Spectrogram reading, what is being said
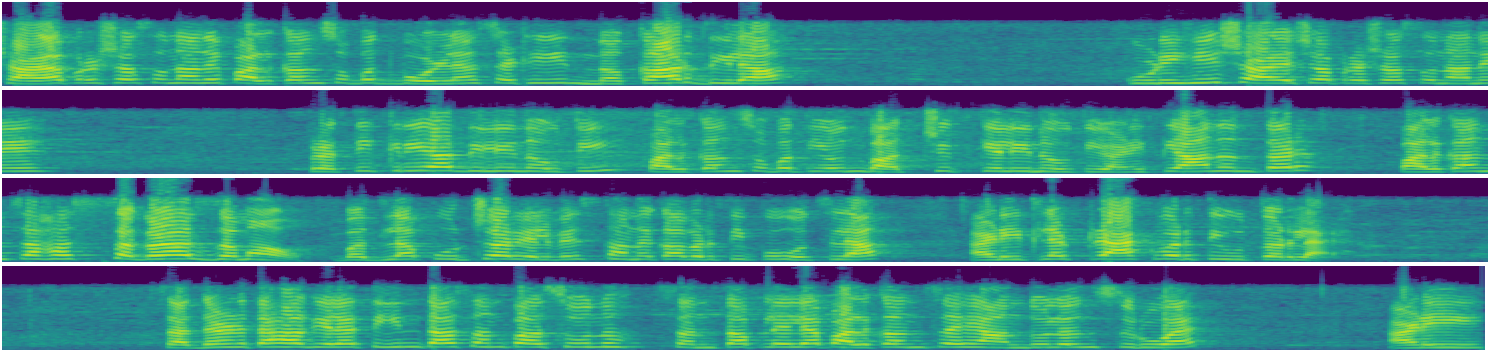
शाळा प्रशासनाने पालकांसोबत बोलण्यासाठी नकार दिला. कुणीही शाळेच्या प्रशासनाने प्रतिक्रिया दिली नव्हती पालकांसोबत येऊन बातचीत केली नव्हती आणि त्यानंतर पालकांचा हा सगळा जमाव बदलापूरच्या रेल्वे स्थानकावरती पोहोचला आणि इथल्या ट्रॅकवरती उतरलाय. साधारणतः गेल्या तीन तासांपासून संतापलेल्या पालकांचं हे आंदोलन सुरू आहे आणि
